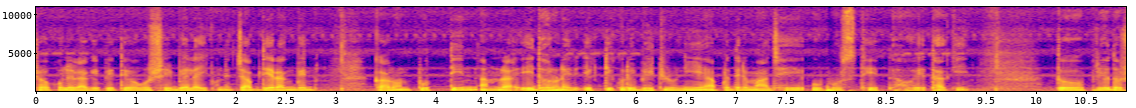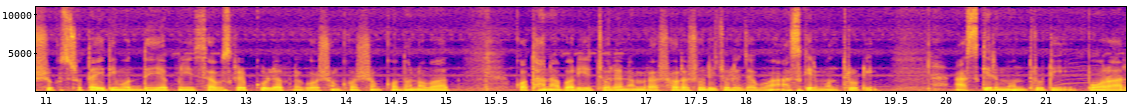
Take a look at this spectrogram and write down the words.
সকলের আগে পেতে অবশ্যই বেল আইকনে চাপ দিয়ে রাখবেন। কারণ প্রতিদিন আমরা এই ধরনের একটি করে ভিডিও নিয়ে আপনাদের মাঝে উপস্থিত হয়ে থাকি। তো প্রিয় দর্শক শ্রোতা, ইতিমধ্যেই আপনি সাবস্ক্রাইব করলে আপনাকে অসংখ্য অসংখ্য ধন্যবাদ। কথা না বাড়িয়ে চলেন আমরা সরাসরি চলে যাব আজকের মন্ত্রটি। আজকের মন্ত্রটি পড়ার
